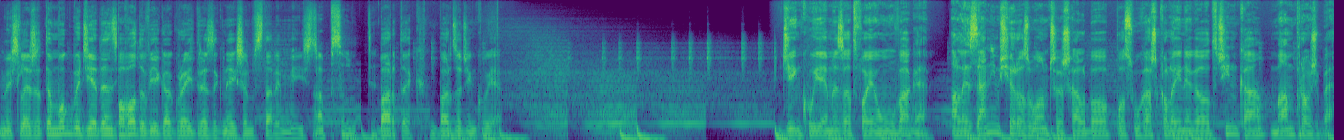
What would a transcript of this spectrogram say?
Myślę, że to mógł być jeden z powodów jego Great Resignation w starym miejscu. Absolutnie. Bartek, bardzo dziękuję. Dziękujemy za Twoją uwagę, ale zanim się rozłączysz albo posłuchasz kolejnego odcinka, mam prośbę.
